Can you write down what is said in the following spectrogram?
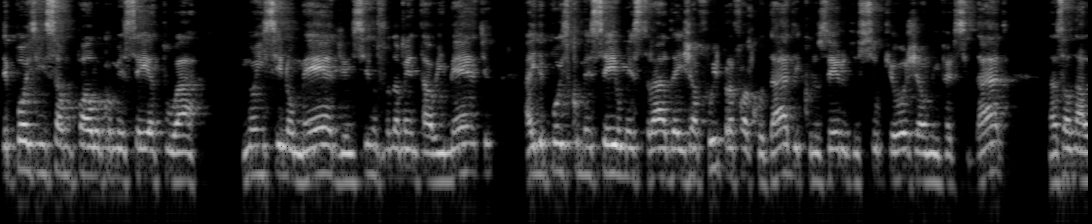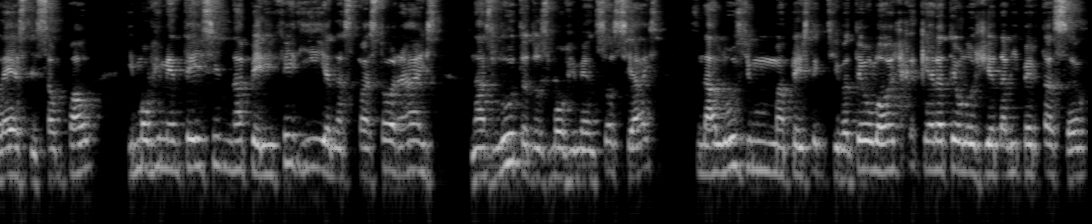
Depois, em São Paulo, comecei a atuar no ensino médio, ensino fundamental e médio. Aí depois comecei o mestrado, aí já fui para a faculdade, Cruzeiro do Sul, que hoje é a universidade, na Zona Leste de São Paulo, e movimentei-se na periferia, nas pastorais, nas lutas dos movimentos sociais, na luz de uma perspectiva teológica, que era a teologia da libertação,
